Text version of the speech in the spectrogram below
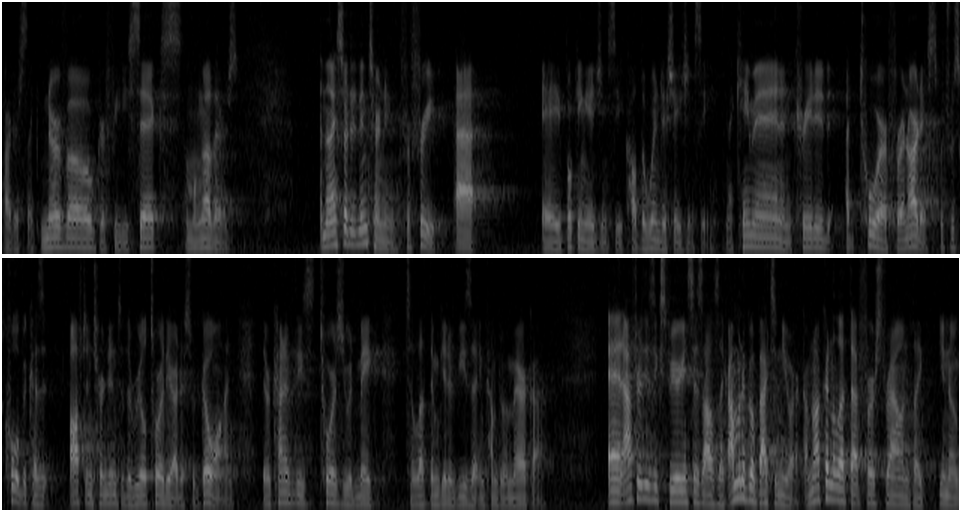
artists like Nervo, Graffiti Six, among others. And then I started interning for free at a booking agency called the Windish Agency. And I came in and created a tour for an artist, which was cool because it often turned into the real tour the artist would go on. They were kind of these tours you would make to let them get a visa and come to America. And after these experiences, I was like, I'm gonna go back to New York. I'm not gonna let that first round, like, you know,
